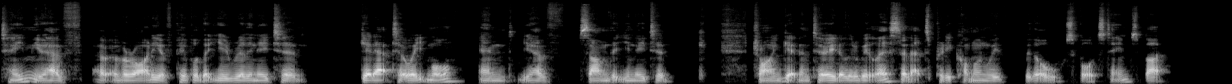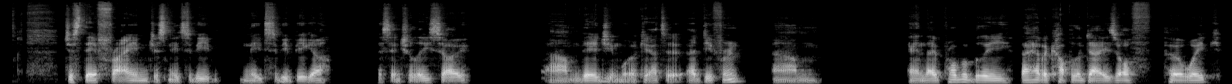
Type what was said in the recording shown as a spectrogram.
team, you have a, variety of people that you really need to get out to eat more, and you have some that you need to try and get them to eat a little bit less. So that's pretty common with with all sports teams, but just their frame just needs to be needs to be bigger, essentially. So um, their gym workouts are, are different, um, and they probably they have a couple of days off per week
